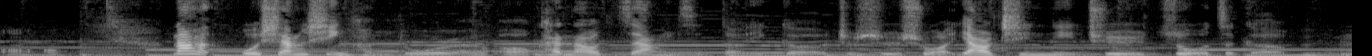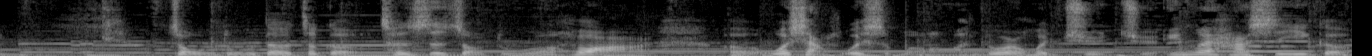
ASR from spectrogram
么。那我相信很多人哦看到这样子的一个，就是说邀请你去做这个嗯走读的这个城市走读的话，呃，我想为什么很多人会拒绝？因为它是一个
